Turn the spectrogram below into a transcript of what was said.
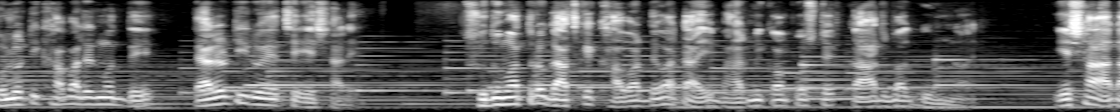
ষোলোটি খাবারের মধ্যে তেরোটি রয়েছে এ সারে। শুধুমাত্র গাছকে খাবার দেওয়াটাই ভার্মি কম্পোস্টের কাজ বা গুণ নয়। এ সার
